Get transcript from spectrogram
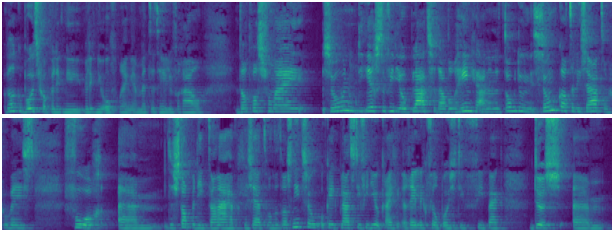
welke boodschap wil ik nu, wil ik nu overbrengen met dit hele verhaal? Dat was voor mij zo'n, die eerste video plaatsen, daar doorheen gaan en het toch doen, is zo'n katalysator geweest voor um, de stappen die ik daarna heb gezet. Want het was niet zo, oké, ik plaats die video, krijg redelijk veel positieve feedback. Dus um,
